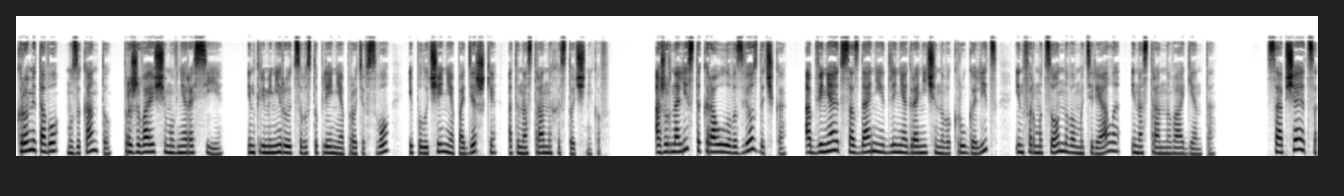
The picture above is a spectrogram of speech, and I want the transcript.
Кроме того, музыканту, проживающему вне России, инкриминируется выступление против СВО и получение поддержки от иностранных источников. А журналиста Караулова «Звездочка» обвиняют в создании для неограниченного круга лиц информационного материала иностранного агента. Сообщается,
